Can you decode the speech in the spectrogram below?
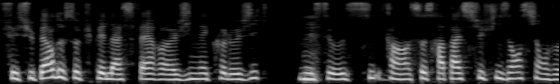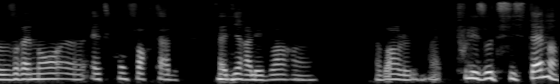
C'est super de s'occuper de la sphère euh, gynécologique, mais mmh. c'est aussi, enfin, ce sera pas suffisant si on veut vraiment euh, être confortable, c'est-à-dire mmh. aller voir, euh, avoir le, tous les autres systèmes.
